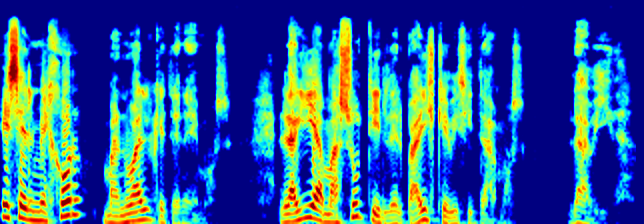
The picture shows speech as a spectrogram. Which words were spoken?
Es el mejor manual que tenemos, la guía más útil del país que visitamos, la vida.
